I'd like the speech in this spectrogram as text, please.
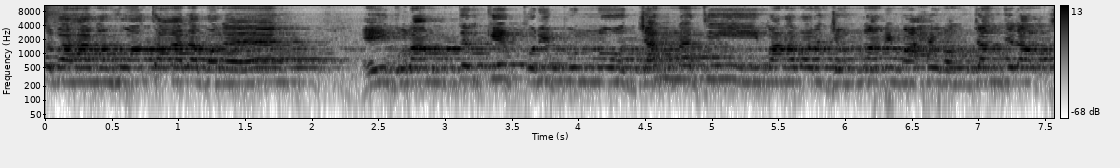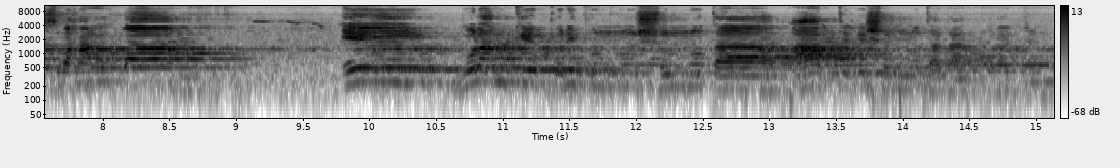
সুবহানাহু ওয়া বলেন, এই গোলামদেরকে পরিপূর্ণ জান্নাতি বানাবার জন্য আমি মাহে রমজান দিলাম। সুবহানাল্লাহ। এই গোলামকে পরিপূর্ণ শূন্যতা, পাপ থেকে শূন্যতা দান করার জন্য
